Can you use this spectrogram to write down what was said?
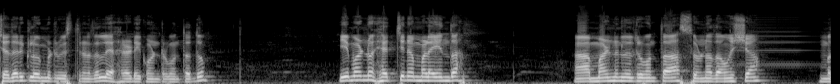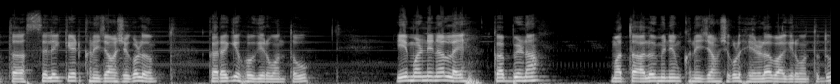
ಚದರ ಕಿಲೋಮೀಟರ್ ವಿಸ್ತೀರ್ಣದಲ್ಲಿ ಹರಡಿಕೊಂಡಿರುವಂಥದ್ದು. ಈ ಮಣ್ಣು ಹೆಚ್ಚಿನ ಮಳೆಯಿಂದ, ಆ, ಮಣ್ಣಿನಲ್ಲಿರುವಂತಹ ಸುಣ್ಣದ ಅಂಶ ಮತ್ತು ಸಿಲಿಕೇಟ್ ಖನಿಜಾಂಶಗಳು ಕರಗಿ ಹೋಗಿರುವಂಥವು. ಈ ಮಣ್ಣಿನಲ್ಲಿ ಕಬ್ಬಿಣ ಮತ್ತು ಅಲ್ಯೂಮಿನಿಯಂ ಖನಿಜಾಂಶಗಳು ಹೇರಳವಾಗಿರುವಂಥದ್ದು.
